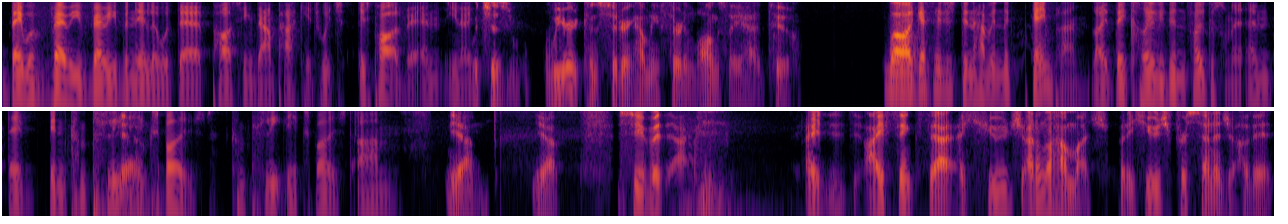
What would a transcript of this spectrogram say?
they were very very vanilla with their passing down package which is part of it and you know Which is weird considering how many third and longs they had too. well i guess they just didn't have it in the game plan like they clearly didn't focus on it and they've been completely Yeah. exposed completely exposed um Yeah, yeah. See, but I, I I think that a huge I don't know how much, but a huge percentage of it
